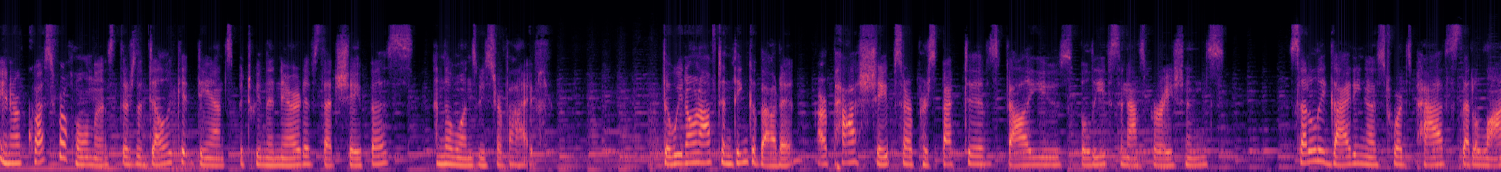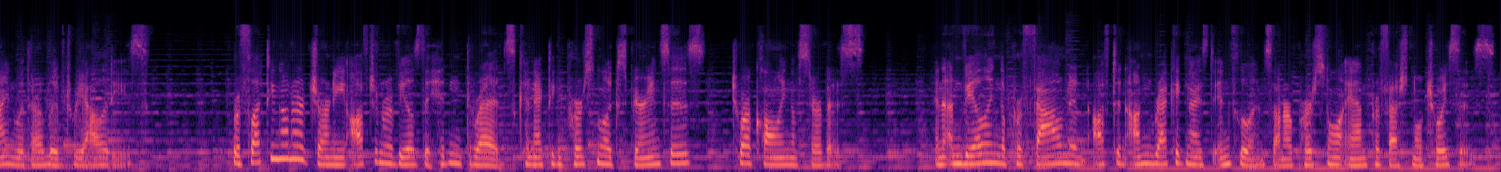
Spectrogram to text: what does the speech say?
In our quest for wholeness, there's a delicate dance between the narratives that shape us and the ones we survive. Though we don't often think about it, our past shapes our perspectives, values, beliefs, and aspirations, subtly guiding us towards paths that align with our lived realities. Reflecting on our journey often reveals the hidden threads connecting personal experiences to our calling of service and unveiling a profound and often unrecognized influence on our personal and professional choices.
